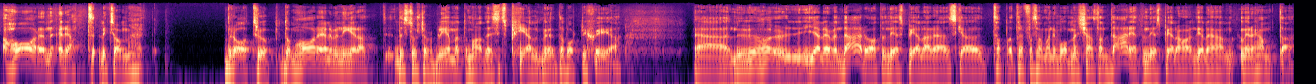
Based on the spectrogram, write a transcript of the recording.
har en rätt liksom, bra trupp. De har eliminerat det största problemet de hade i sitt spel med att ta bort de Gea. Uh, nu hör, gäller även där då att en del spelare ska tappa, träffa samma nivå. Men känslan där är att en del spelare har en del mer att hämta.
